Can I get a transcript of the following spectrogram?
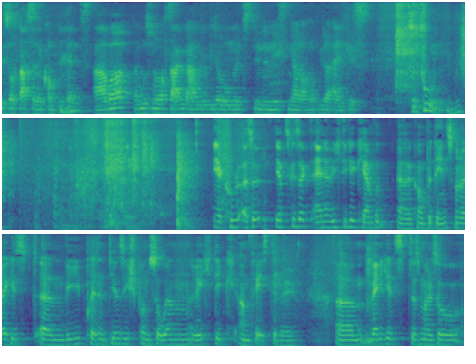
ist auch das eine Kompetenz. Mhm. Aber da muss man auch sagen, da haben wir wiederum jetzt in den nächsten Jahren auch noch wieder einiges zu tun. Mhm. Ja, cool. Also ihr habt gesagt, eine wichtige Kernkompetenz von euch ist, ähm, wie präsentieren sich Sponsoren richtig am Festival? Ähm, wenn ich jetzt das mal so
